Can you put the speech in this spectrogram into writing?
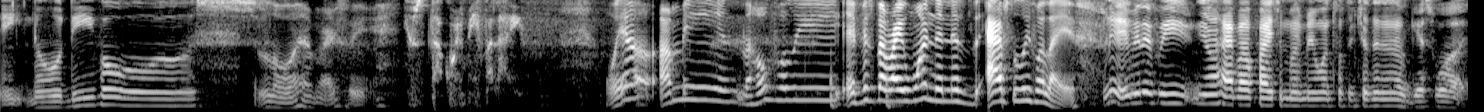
Ain't no divorce. Lord have mercy. You stuck with me for life. Well, I mean, hopefully, if it's the right one, then it's absolutely for life. Yeah, even if we, you know, have our fights and maybe want to talk to each other, then guess what?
